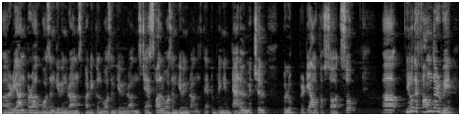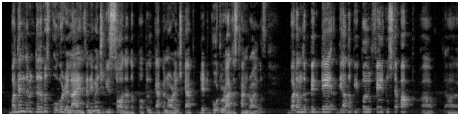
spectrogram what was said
uh, Riyan Parag wasn't giving runs, Padikkal wasn't giving runs, Jaiswal wasn't giving runs. They had to bring in Daryl Mitchell, who looked pretty out of sorts. So, uh, you know, they found their way, but then there, there was over reliance, and eventually you saw that the purple cap and orange cap did go to Rajasthan Royals. But on the big day, the other people failed to step up, uh, uh,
